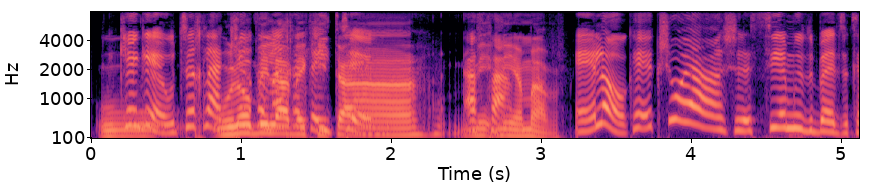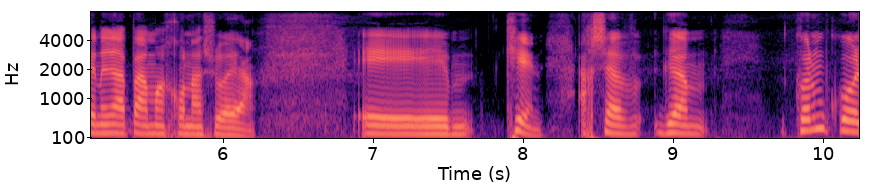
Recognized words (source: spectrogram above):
הוא- כן, כן, הוא צריך להכיר הוא לא את בילה המערכת בכיתה היטב. אף מ- פעם. מימיו. אה, לא, כן, כשהוא היה, שסיים י"ב, זה כנראה הפעם האחרונה שהוא היה. אה, כן, עכשיו, גם, קודם כל,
